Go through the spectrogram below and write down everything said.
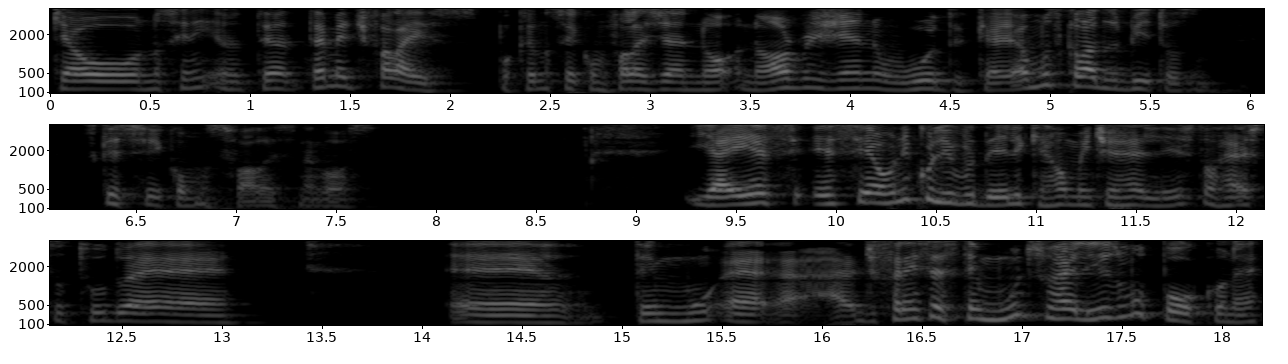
que é o não sei nem, eu tenho até medo de falar isso, porque eu não sei como fala já é Norwegian Wood, que é a música lá dos Beatles. Né? Esqueci como se fala esse negócio. E aí esse, esse é o único livro dele que realmente é realista, o resto tudo é... é tem, é, a diferença é se tem muito surrealismo ou pouco, né?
